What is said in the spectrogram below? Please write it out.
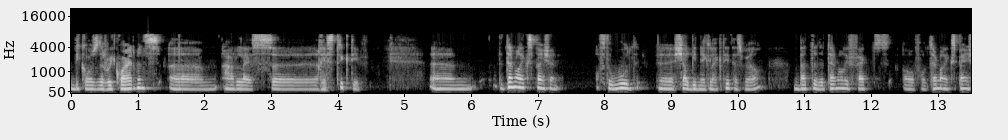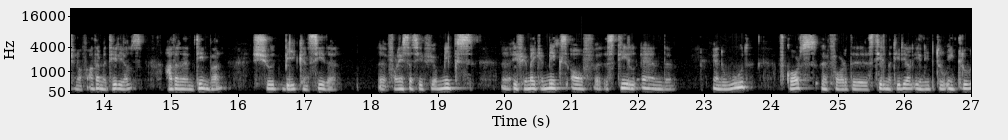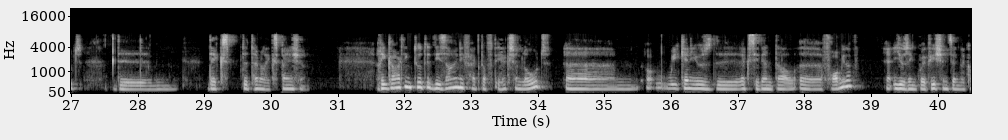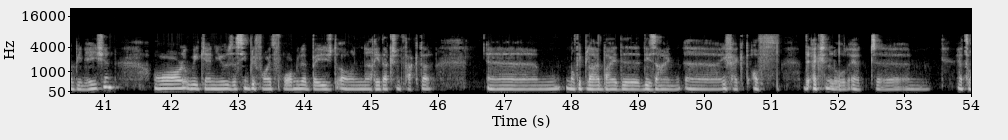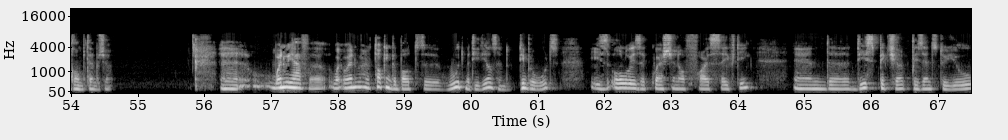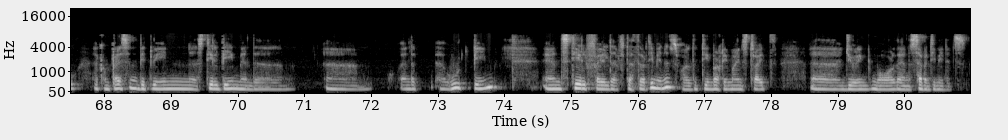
because the requirements um, are less uh, restrictive um, the thermal expansion of the wood uh, shall be neglected as well, but the thermal effects of or thermal expansion of other materials other than timber should be considered. Uh, for instance, if you mix, uh, if you make a mix of uh, steel and and wood, of course, uh, for the steel material you need to include the the, the thermal expansion. Regarding to the design effect of the action load, um, we can use the accidental uh, formula uh, using coefficients and a combination or we can use a simplified formula based on reduction factor um, multiplied by the design uh, effect of the action load at um, at room temperature. Uh, when we have uh, when we are talking about wood materials and timber woods, is always a question of fire safety and uh, this picture presents to you a comparison between a steel beam and a, um, and a, a wood beam and steel failed after 30 minutes while the timber remained straight uh, during more than 70 minutes.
